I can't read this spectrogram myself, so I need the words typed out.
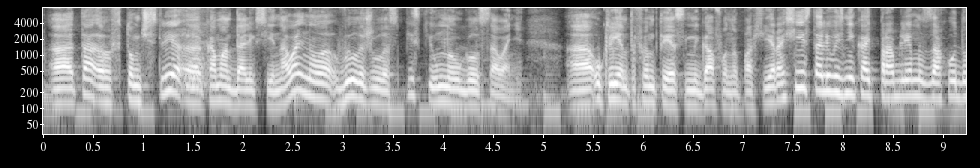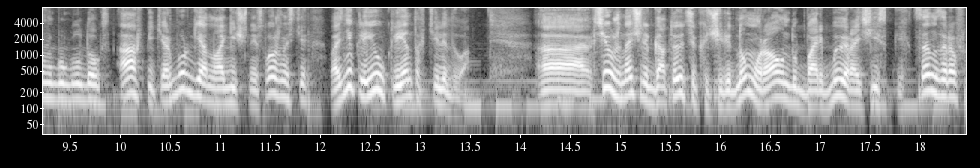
э, та, в том числе э, команда Алексея Навального выложила списки умного голосования. Э, у клиентов МТС и Мегафона по всей России стали возникать проблемы с заходом в Google Docs, а в Петербурге аналогичные сложности возникли и у клиентов Теле2 э, все уже начали готовиться к очередному раунду борьбы российских цензоров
